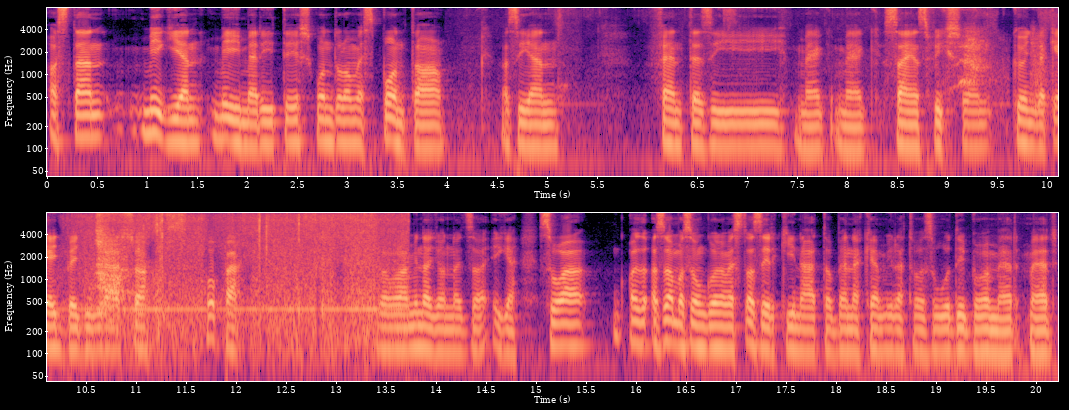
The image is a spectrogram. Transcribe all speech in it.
Aztán még ilyen mély merítés, gondolom ez pont a, az ilyen fantasy, meg, meg science fiction könyvek egybegyúrása. Hoppá! Szóval valami nagyon nagy zaj. Igen. Szóval az Amazon gondolom ezt azért kínálta be nekem, illetve az Audible, mert, mert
